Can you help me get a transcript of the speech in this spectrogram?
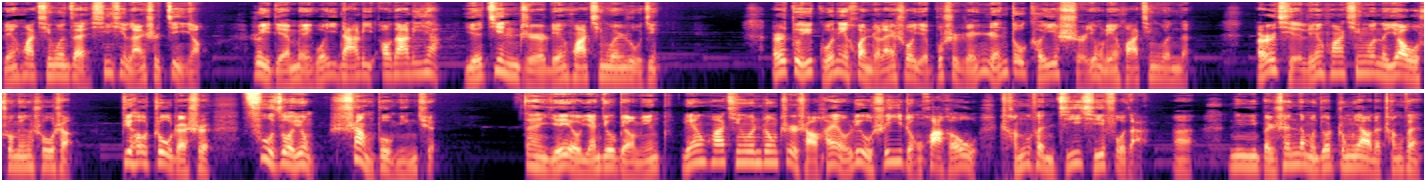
莲花清瘟在新西兰是禁药，瑞典、美国、意大利、澳大利亚也禁止莲花清瘟入境。而对于国内患者来说，也不是人人都可以使用莲花清瘟的，而且莲花清瘟的药物说明书上标注着是副作用尚不明确。但也有研究表明，莲花清瘟中至少含有六十一种化合物，成分极其复杂啊！你你本身那么多中药的成分，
